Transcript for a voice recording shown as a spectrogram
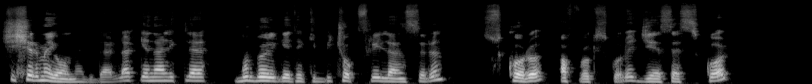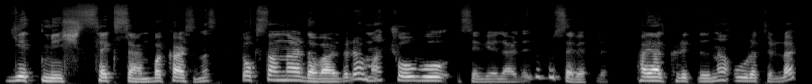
şişirme yoluna giderler. Genellikle bu bölgedeki birçok freelancer'ın skoru, Upwork skoru, GSS skor 70, 80 bakarsınız 90'lar da vardır ama çoğu bu seviyelerdedir. Bu sebeple hayal kırıklığına uğratırlar.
